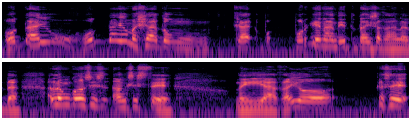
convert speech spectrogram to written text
Huwag tayong huwag tayong masyadong ka, po- porke nandito tayo sa Canada. Alam ko ang, ang siste, nahiya kayo kasi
